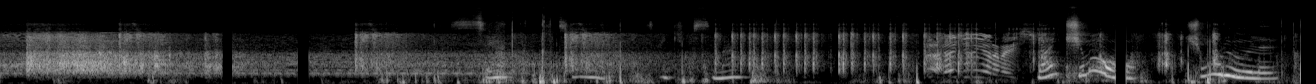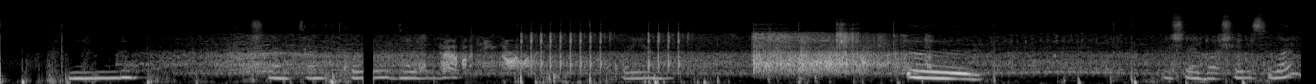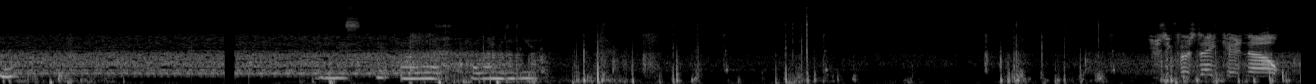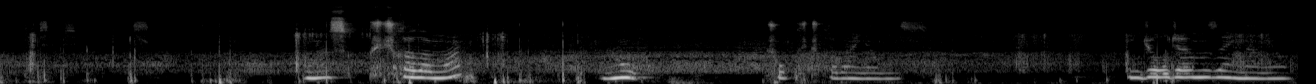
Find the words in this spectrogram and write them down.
Sen, sen, sen kimsin lan? Engaging the enemies. Lan kim o? Kim vuruyor öyle? Bin bin bin. An tam korur diye. Koruyamam. Öl. Arkadaşlar başarısı var mı? Bilmesine Allah alan geliyor. Using first aid kit now. Bu nasıl küçük alan lan? Çok küçük alan yalnız. İnce olacağımıza inanıyorum.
